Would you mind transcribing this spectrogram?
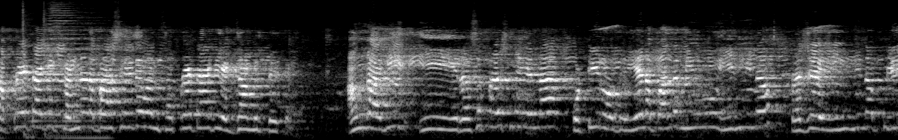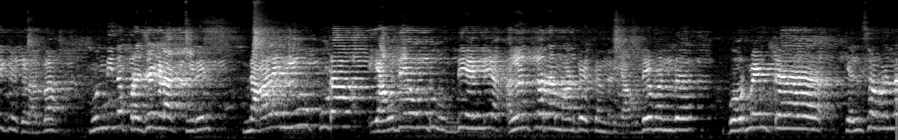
ಸಪ್ರೇಟ್ ಆಗಿ ಕನ್ನಡ ಭಾಷೆ ಇದೆ ಒಂದು ಸಪ್ರೇಟ್ ಆಗಿ ಎಕ್ಸಾಮ್ ಇರ್ತೈತೆ. ಹಂಗಾಗಿ ಈ ರಸಪ್ರಶ್ನೆಯನ್ನ ಕೊಟ್ಟಿರೋದು ಏನಪ್ಪ ಅಂದ್ರೆ ನೀವು ಇಂದಿನ ಪ್ರಜೆ, ಇಂದಿನ ಪೀಳಿಗೆಗಳಲ್ವಾ? ಮುಂದಿನ ಪ್ರಜೆಗಳಾಗ್ತೀರಿ. ನಾಳೆ ನೀವು ಕೂಡ ಯಾವುದೇ ಒಂದು ಹುದ್ದೆಯಲ್ಲಿ ಅಲಂಕಾರ ಮಾಡ್ಬೇಕಂದ್ರೆ, ಯಾವುದೇ ಒಂದು ಗೋರ್ಮೆಂಟ್ ಕೆಲಸವನ್ನ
